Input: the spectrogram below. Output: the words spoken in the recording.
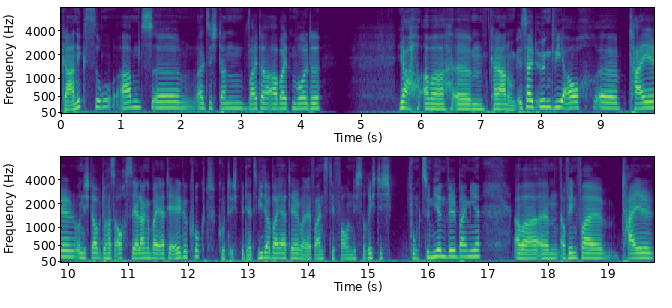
gar nichts so abends, äh, als ich dann weiterarbeiten wollte. Ja, aber ähm, keine Ahnung. Ist halt irgendwie auch äh, Teil, und ich glaube, du hast auch sehr lange bei RTL geguckt. Gut, ich bin jetzt wieder bei RTL, weil F1 TV nicht so richtig funktionieren will bei mir. Aber ähm, auf jeden Fall Teil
